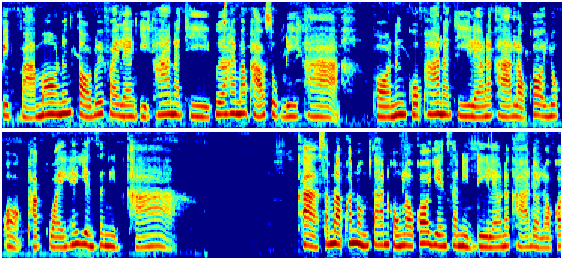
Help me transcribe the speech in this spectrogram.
ปิดฝาหม้อนึ่งต่อด้วยไฟแรงอีก 5 นาที เพื่อให้มะพร้าวสุกดีค่ะ พอนึ่งครบ 5 นาทีแล้วนะคะ เราก็ยกออกพักไว้ให้เย็นสนิทค่ะ ค่ะสำหรับขนมตาลของเราก็เย็นสนิทดีแล้วนะคะ เดี๋ยวเราก็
